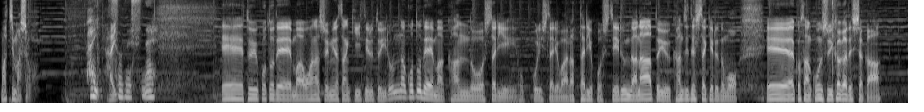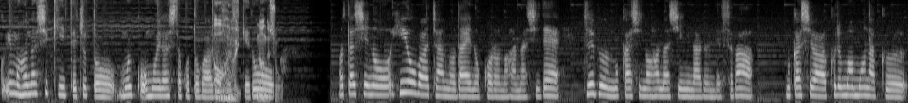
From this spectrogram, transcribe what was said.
待ちましょう。はい。はいそうですね。えーということで、まあ、お話を皆さん聞いているといろんなことで、まあ、感動したりほっこりしたり笑ったりこうしているんだなという感じでしたけれども、えー、あやこさん今週いかがでしたか？今話聞いてちょっともう一個思い出したことがあるんですけど、何でしょう？私のひいおばあちゃんの代の頃の話で、ずいぶん昔の話になるんですが、昔は車もなく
